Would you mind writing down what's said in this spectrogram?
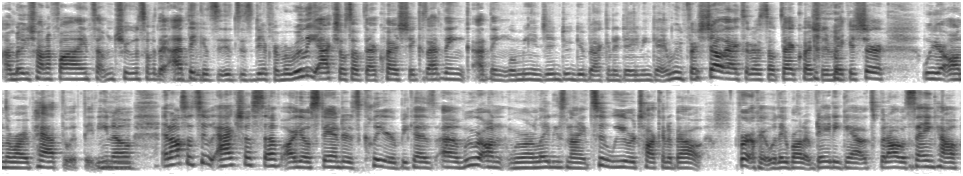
I'm really trying to find something true and stuff like that. Mm-hmm. I think mm-hmm. it's, it's, it's different. But really ask yourself that question because I think I think when me and Jen do get back in the dating game, we for sure asking ourselves that question, making sure we are on the right path with it, you mm-hmm. know. And also too, ask yourself, are your standards clear? Because uh, we were on we were on ladies' night too. We were talking about for okay, well they brought up dating apps, but I was saying how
